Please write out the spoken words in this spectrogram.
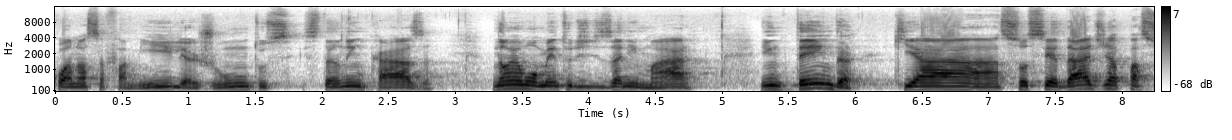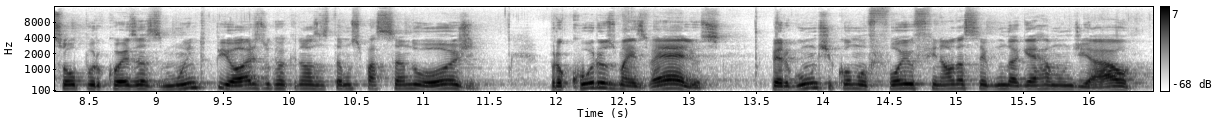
com a nossa família, juntos, estando em casa. Não é o momento de desanimar. Entenda que a sociedade já passou por coisas muito piores do que o que nós estamos passando hoje. Procure os mais velhos, pergunte como foi o final da Segunda Guerra Mundial.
